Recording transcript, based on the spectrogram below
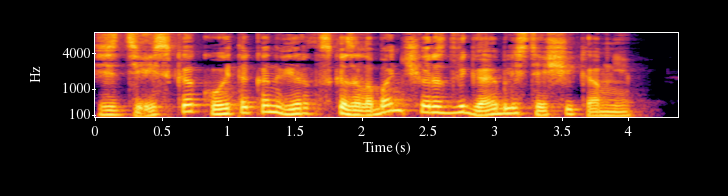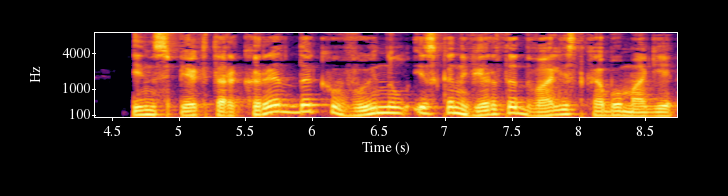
«Здесь какой-то конверт», — сказала Банч, раздвигая блестящие камни. Инспектор Креддок вынул из конверта два листка бумаги,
